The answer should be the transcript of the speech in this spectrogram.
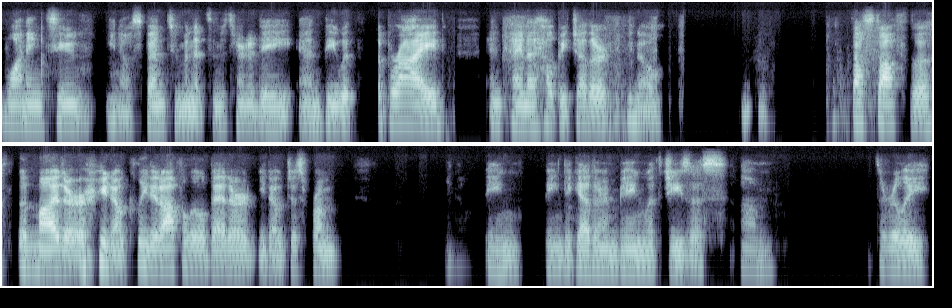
wanting to, you know, spend two minutes in eternity and be with a bride and kind of help each other, you know, dust off the, the mud or you know clean it off a little bit or you know just from you know, being being together and being with jesus. Um, it's a really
